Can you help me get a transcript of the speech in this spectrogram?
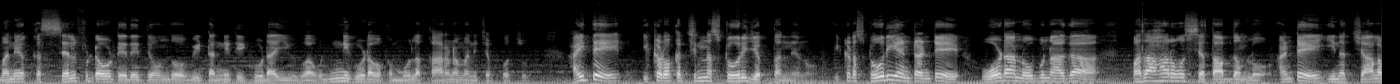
మన యొక్క సెల్ఫ్ డౌట్ ఏదైతే ఉందో వీటన్నిటి కూడా ఇవన్నీ కూడా ఒక మూల కారణం అని చెప్పొచ్చు. అయితే ఇక్కడ ఒక చిన్న స్టోరీ చెప్తాను నేను. ఇక్కడ స్టోరీ ఏంటంటే ఓడా నోబునాగా పదహారవ శతాబ్దంలో అంటే ఈయన చాలా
